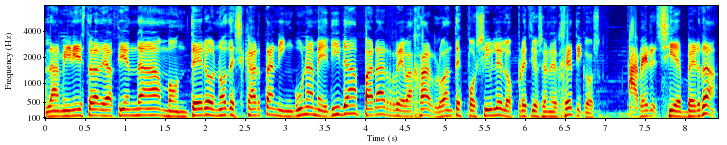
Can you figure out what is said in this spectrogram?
La ministra de Hacienda, Montero, no descarta ninguna medida para rebajar lo antes posible los precios energéticos. A ver si es verdad,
